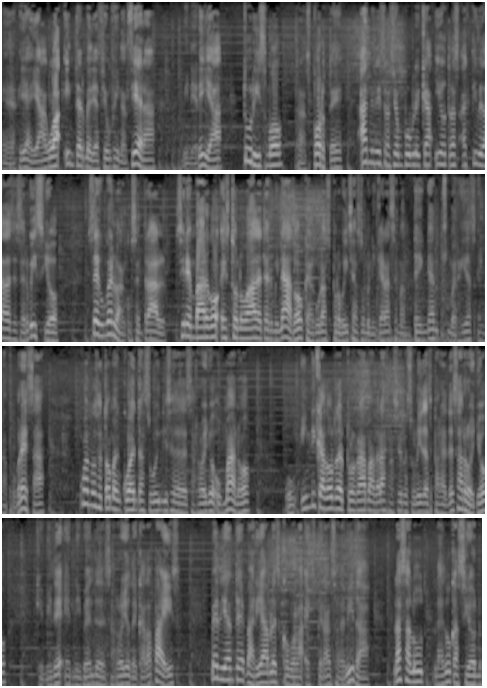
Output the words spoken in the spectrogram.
energía y agua, intermediación financiera, minería, turismo, transporte, administración pública y otras actividades de servicio, según el Banco Central. Sin embargo, esto no ha determinado que algunas provincias dominicanas se mantengan sumergidas en la pobreza cuando se toma en cuenta su índice de desarrollo humano, un indicador del Programa de las Naciones Unidas para el Desarrollo que mide el nivel de desarrollo de cada país mediante variables como la esperanza de vida, la salud, la educación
